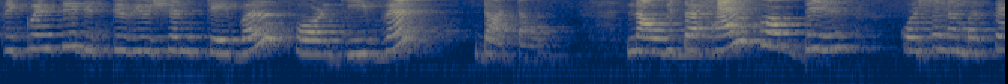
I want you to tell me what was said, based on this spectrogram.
Frequency distribution table for given data. Now with the help of this question number 7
